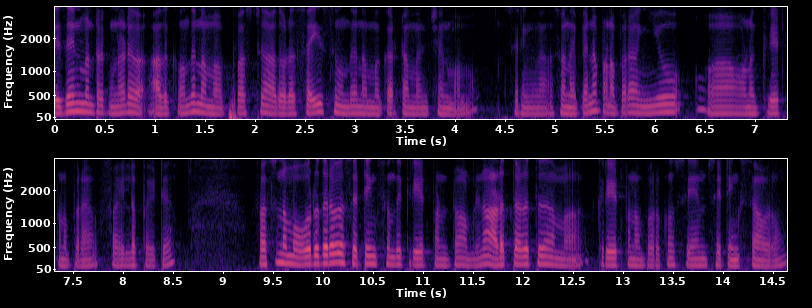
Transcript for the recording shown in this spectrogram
டிசைன் பண்ணுறதுக்கு முன்னாடி அதுக்கு வந்து நம்ம ஃபஸ்ட்டு அதோட சைஸ் வந்து நம்ம கரெக்டாக மென்ஷன் பண்ணணும். சரிங்களா? ஸோ நான் இப்போ என்ன பண்ண போகிறேன் நியூ ஒன்று க்ரியேட் பண்ண போகிறேன் ஃபைலில் போயிட்டு. ஃபஸ்ட்டு நம்ம ஒரு தடவை செட்டிங்ஸ் வந்து க்ரியேட் பண்ணிட்டோம் அப்படின்னா அடுத்தடுத்து நம்ம க்ரியேட் பண்ண போகிறக்கும் சேம் செட்டிங்ஸ் தான் வரும்.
